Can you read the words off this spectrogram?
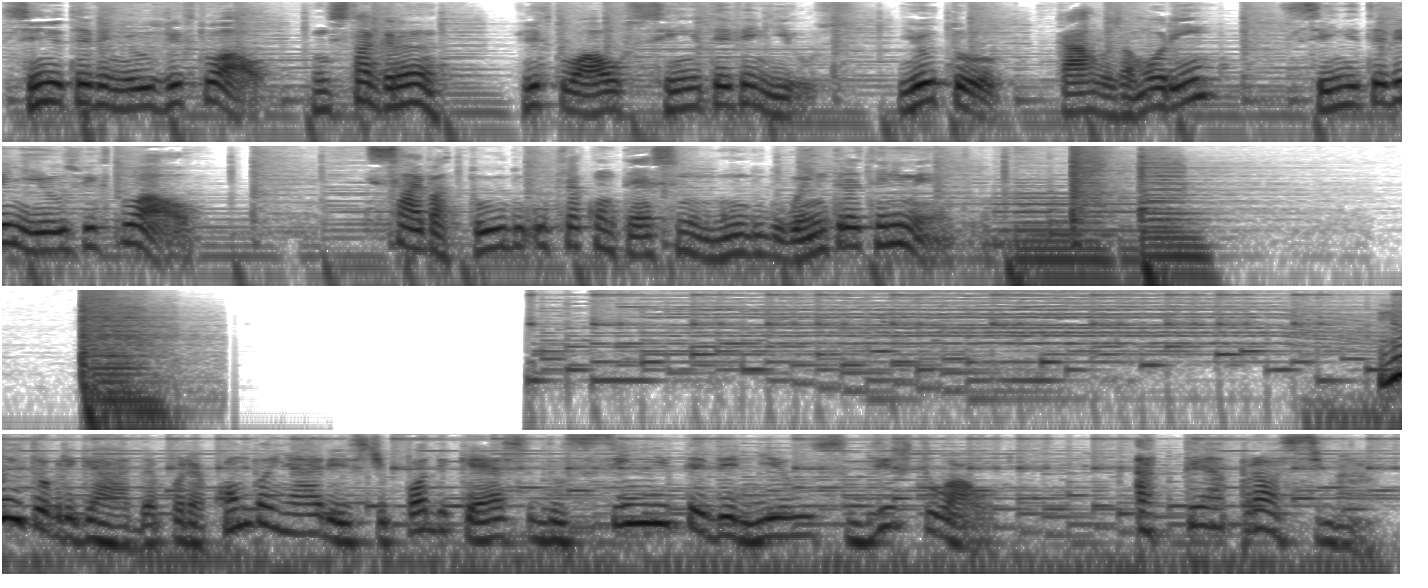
Cine TV News Virtual, Instagram, Virtual Cine TV News, YouTube, Carlos Amorim, Cine TV News Virtual. E saiba tudo o que acontece no mundo do entretenimento. Muito obrigada por acompanhar este podcast do Cine TV News Virtual. Até a próxima!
